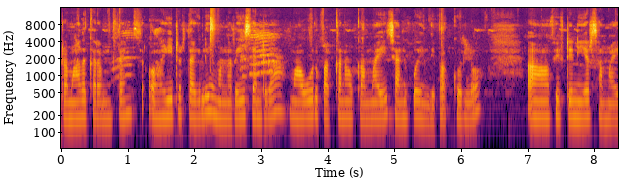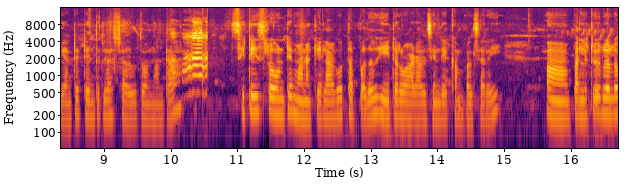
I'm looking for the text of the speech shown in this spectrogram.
ప్రమాదకరం ఫ్రెండ్స్. హీటర్ తగిలి మొన్న రీసెంట్గా మా ఊరు పక్కన ఒక అమ్మాయి చనిపోయింది పక్క ఊర్లో ఫిఫ్టీన్ ఇయర్స్ అమ్మాయి. అంటే టెన్త్ క్లాస్ చదువుతుందంట. సిటీస్లో ఉంటే మనకి ఎలాగో తప్పదు హీటర్ వాడాల్సిందే కంపల్సరీ. పల్లెటూర్లలో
